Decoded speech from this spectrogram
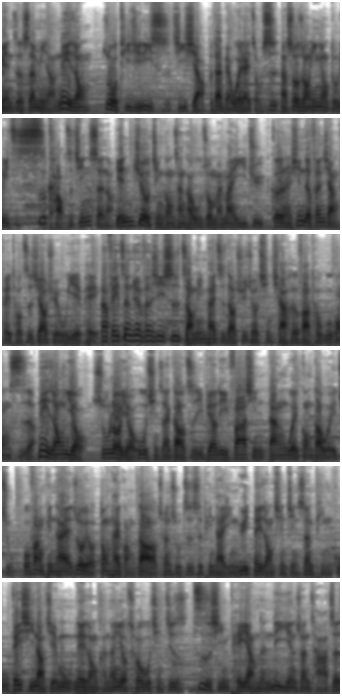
免责声明啊，内容若提及历史绩效，不代表未来走势。那受众应有独立之思考之精神哦，研究仅供参考，勿作买卖依据。个人心得分享，非投资教学，无业配。那非证券分析师找名牌指导需求，请洽合法投顾公司啊。内容有疏漏有误，请再告知。以标的发行单位公告为主，播放平台若有动态广告，纯属支持平台营运，内容请谨慎评估。非洗脑节目，内容可能有错误，请自自行培养能力验算查证。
